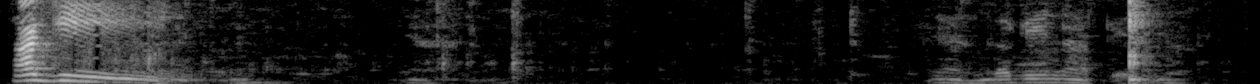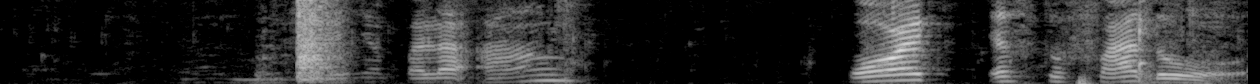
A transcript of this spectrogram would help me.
saging. Yan. Yan, lagay natin. Yan. Ganyan pala ang pork estofado.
